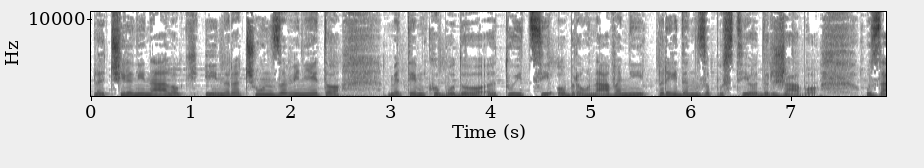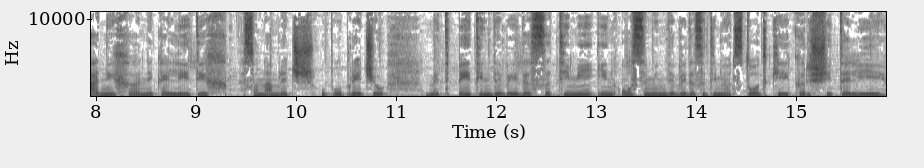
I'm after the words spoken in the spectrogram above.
plačilni nalog in račun za vinjeto, medtem ko bodo eh, tujci obravnavani, preden zapustijo državo. V zadnjih eh, nekaj letih so namreč v povprečju med 95 in 98 odstotki kršitelji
